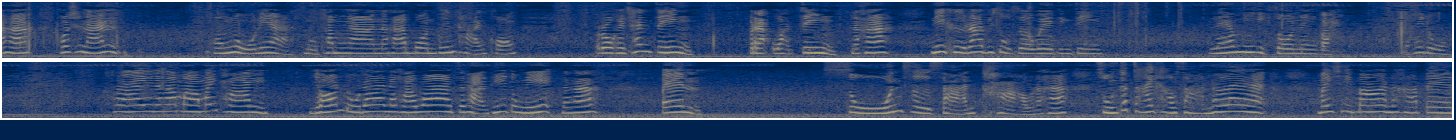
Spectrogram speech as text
นะคะ เพราะฉะนั้นของหนูเนี่ย หนูทำงานนะคะ บนพื้นฐานของ โลเคชั่นจริง ประวัติจริงนะคะ นี่คือราชพิสูจน์เซอร์เวย์จริง ๆ แล้วมีอีกโซนหนึ่งปะเดี๋ยวให้ดู ใครนะคะมาไม่ทัน ย้อนดูได้นะคะว่าสถานที่ตรงนี้นะคะ เป็นศูนย์สื่อสารข่าวนะคะ ศูนย์กระจายข่าวสารนั่นแหละ ไม่ใช่บ้านนะคะ เป็น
